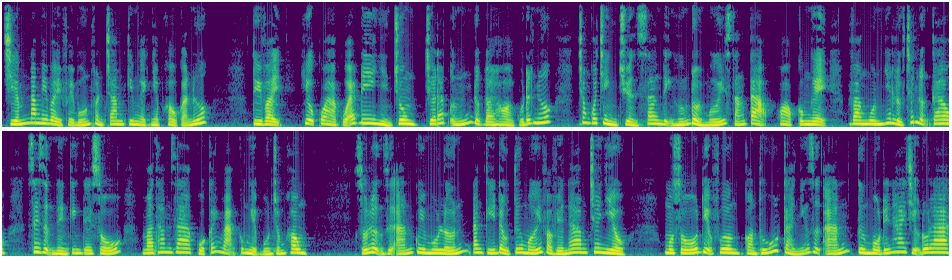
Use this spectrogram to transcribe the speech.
chiếm 57,4% kim ngạch nhập khẩu cả nước. Tuy vậy, hiệu quả của FDI nhìn chung chưa đáp ứng được đòi hỏi của đất nước trong quá trình chuyển sang định hướng đổi mới, sáng tạo, khoa học công nghệ và nguồn nhân lực chất lượng cao, xây dựng nền kinh tế số và tham gia của cách mạng công nghiệp 4.0. Số lượng dự án quy mô lớn đăng ký đầu tư mới vào Việt Nam chưa nhiều. Một số địa phương còn thu hút cả những dự án từ 1 đến 2 triệu đô la,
